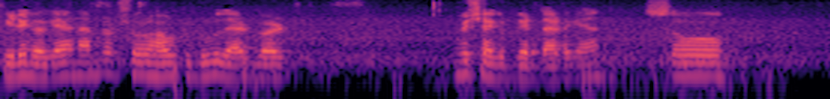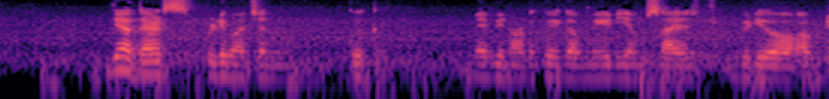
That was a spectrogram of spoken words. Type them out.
feeling again I am not sure how to do that wish I could get again so there that's very much and maybe not a medium size video up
